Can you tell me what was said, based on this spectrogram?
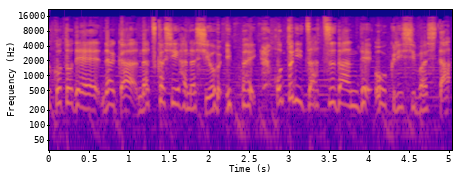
いいうことでなんか懐かしい話をいっぱい本当に雑談でお送りしました。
